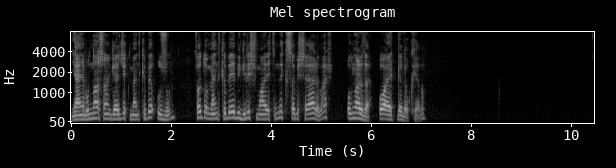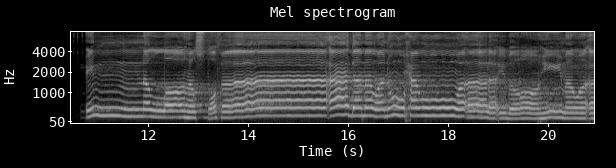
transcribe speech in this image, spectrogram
Yani bundan sonra gelecek menkıbe uzun. Fakat o menkıbeye bir giriş maliyetinde kısa bir şeyler var. Onları da o ayetleri de okuyalım. İnna Allah astafa Adem ve Nuh ve al İbrahim ve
